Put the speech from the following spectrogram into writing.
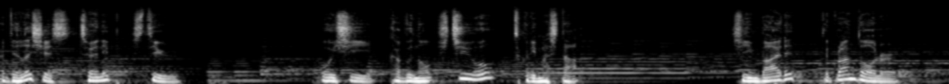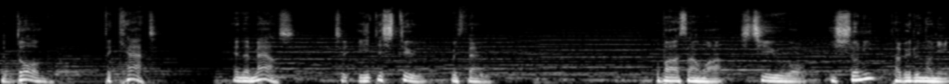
a delicious turnip stew 美味しいカブのシチューを作りました She invited the granddaughter, the dog, the cat, and the mouse to eat the stew with them おばあさんはシチューを一緒に食べるのに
